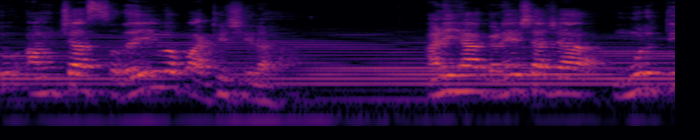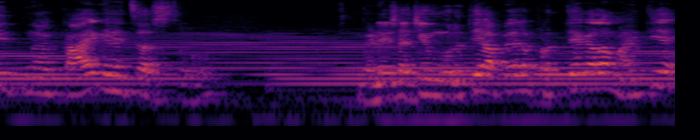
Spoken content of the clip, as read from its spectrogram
तू आमच्या सदैव पाठीशी राहा. आणि ह्या गणेशाच्या मूर्तीतनं काय घ्यायचं असतो? गणेशाची मूर्ती आपल्याला प्रत्येकाला माहिती आहे.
